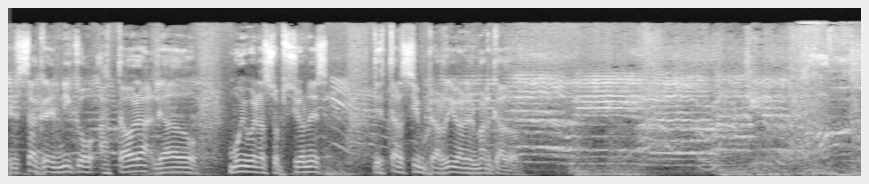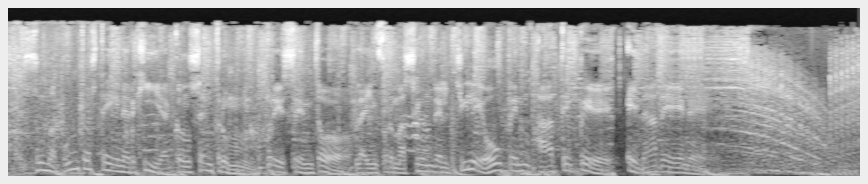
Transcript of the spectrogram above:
El saque del Nico hasta ahora le ha dado muy buenas opciones de estar siempre arriba en el marcador. Suma puntos de energía con Centrum. Presentó la información del Chile Open ATP en ADN.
